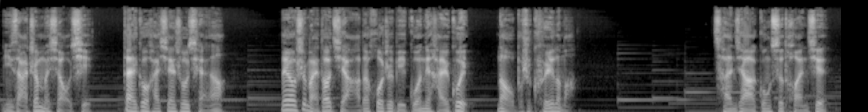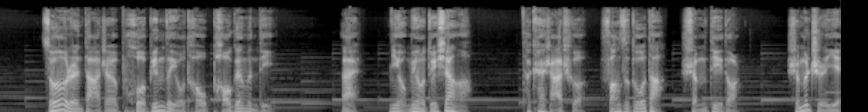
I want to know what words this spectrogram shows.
你咋这么小气？代购还先收钱啊？那要是买到假的或者比国内还贵，那我不是亏了吗？”参加公司团建，总有人打着破冰的由头刨根问底：“哎，你有没有对象啊？”他开啥车？房子多大？什么地段？什么职业？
